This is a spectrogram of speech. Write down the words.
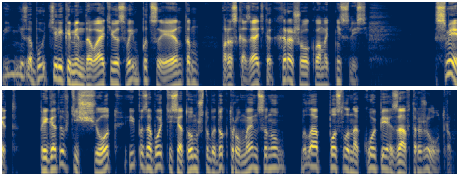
и не забудьте рекомендовать ее своим пациентам, рассказать, как хорошо к вам отнеслись. Смит, приготовьте счет и позаботьтесь о том, чтобы доктору Мэнсону была послана копия завтра же утром.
